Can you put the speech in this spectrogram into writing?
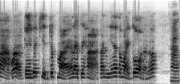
ข่าวว่าแกก็เขียนจดหมายอะไรไปหากันอย่างเงี้ยสมัยก่อนอะเนาะครับ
